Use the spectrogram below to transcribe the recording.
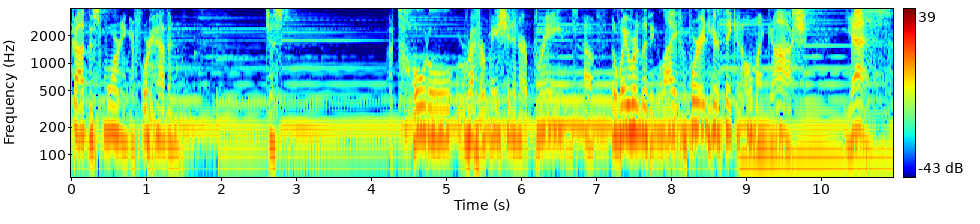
God, this morning, if we're having just a total reformation in our brains of the way we're living life, if we're in here thinking, oh my gosh, yes,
